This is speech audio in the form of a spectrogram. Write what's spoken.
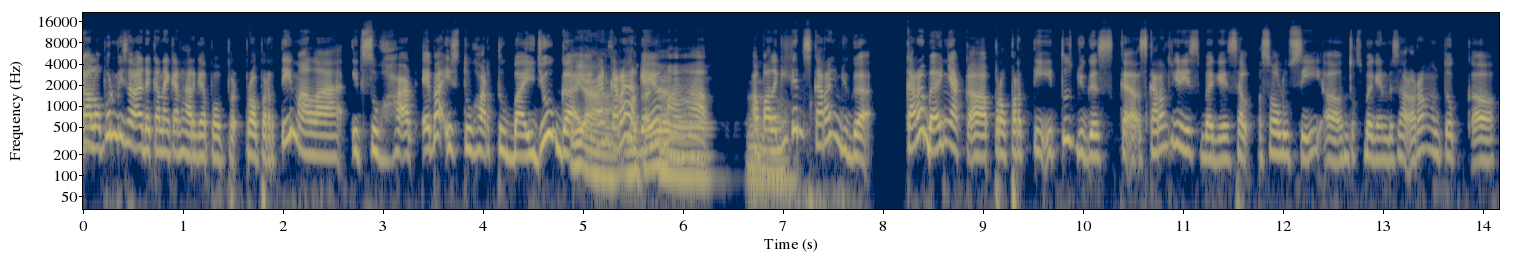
Kalaupun misalnya ada kenaikan harga proper- properti malah it's too hard eh Pak, it's too hard to buy juga ya Iya, kan karena harganya makanya- mahal. Apalagi kan sekarang juga karena banyak uh, properti itu juga seka- sekarang tuh jadi sebagai solusi uh, untuk sebagian besar orang untuk uh,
